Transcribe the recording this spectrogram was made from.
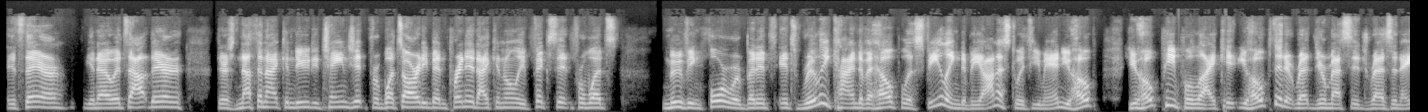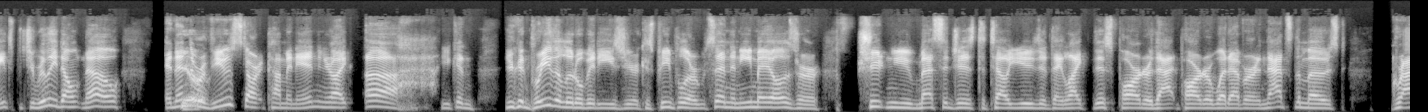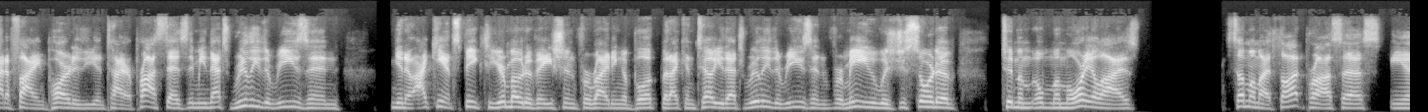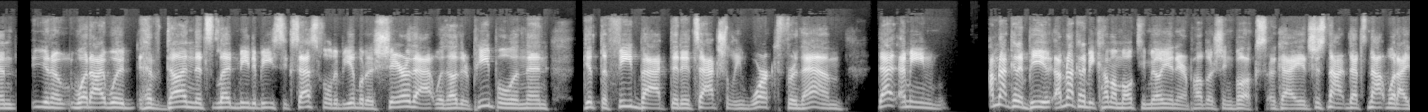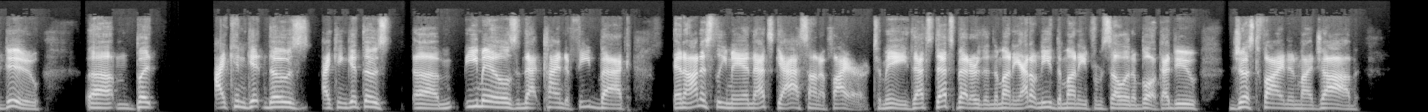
It's there. You know, it's out there. There's nothing I can do to change it for what's already been printed. I can only fix it for what's moving forward but it's it's really kind of a helpless feeling to be honest with you man. You hope you hope people like it. You hope that it read your message resonates but you really don't know. And then yep. the reviews start coming in and you're like ah you can you can breathe a little bit easier because people are sending emails or shooting you messages to tell you that they like this part or that part or whatever. And that's the most gratifying part of the entire process. I mean that's really the reason you know i can't speak to your motivation for writing a book but i can tell you that's really the reason for me was just sort of to mem- memorialize some of my thought process and you know what I would have done that's led me to be successful to be able to share that with other people and then get the feedback that it's actually worked for them. That I mean I'm not going to be I'm not going to become a multimillionaire publishing books okay? It's just not that's not what I do. Um, but I can get those I can get those um, emails and that kind of feedback and honestly man that's gas on a fire to me that's that's better than the money I don't need the money from selling a book I do just fine in my job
